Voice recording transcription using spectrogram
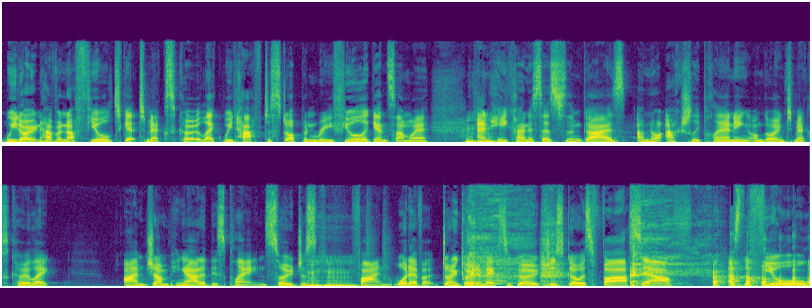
we don't have enough fuel to get to Mexico. Like we'd have to stop and refuel again somewhere. And he kind of says to them, guys, I'm not actually planning on going to Mexico. Like I'm jumping out of this plane. So just fine, whatever. Don't go to Mexico. just go as far south as the fuel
